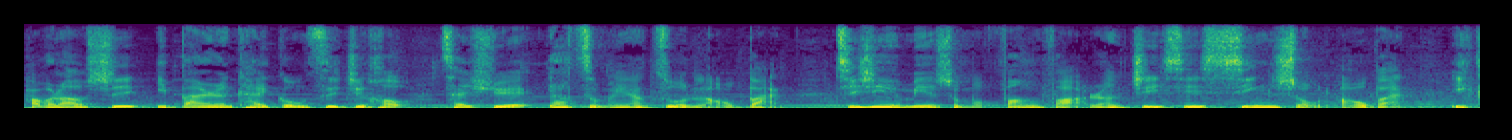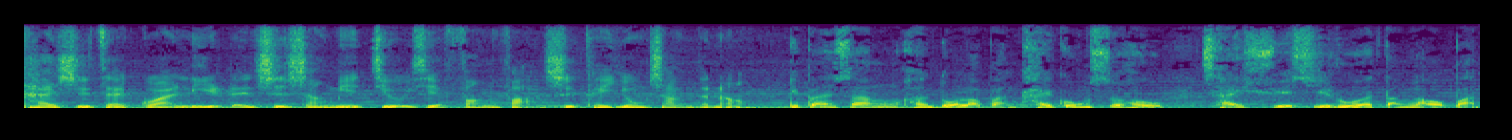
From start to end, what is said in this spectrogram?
哈佛老师，一般人开公司之后才学要怎么样做老板，其实有没有什么方法让这些新手老板一开始在管理人事上面就有一些方法是可以用上的呢？一般上很多老板开公司后才学习如何当老板，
